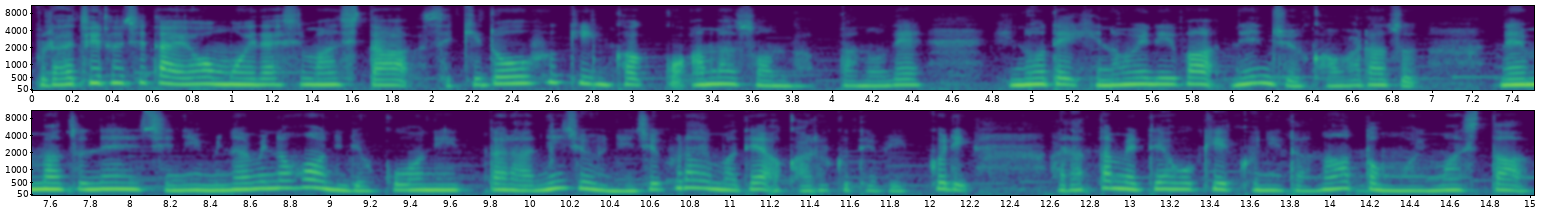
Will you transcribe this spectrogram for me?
ブラジル時代を思い出しました。赤道付近かっこアマゾンだったので日の出日の入りは年中変わらず年末年始に南の方に旅行に行ったら22時ぐらいまで明るくてびっくり。改めて大きい国だなと思いました。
